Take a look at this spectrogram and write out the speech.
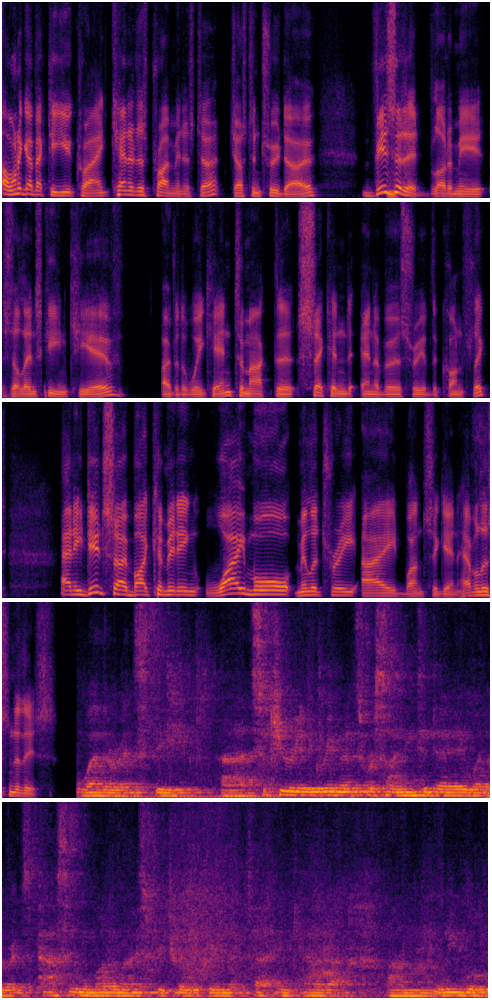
I want to go back to Ukraine. Canada's Prime Minister, Justin Trudeau, visited Vladimir Zelensky in Kiev over the weekend to mark the second anniversary of the conflict. And he did so by committing way more military aid once again. Have a listen to this. Whether it's the uh, security agreements we're signing today, whether it's passing the modernized free trade agreement uh, in Canada, Um, we will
